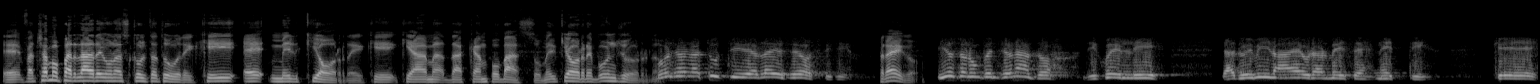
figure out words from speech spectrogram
eh, facciamo parlare un ascoltatore che è Melchiorre, che chiama da Campobasso. Melchiorre, buongiorno. Buongiorno a tutti e a lei e ai suoi ospiti. Prego. Io sono un pensionato di quelli da 2.000 euro al mese netti che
